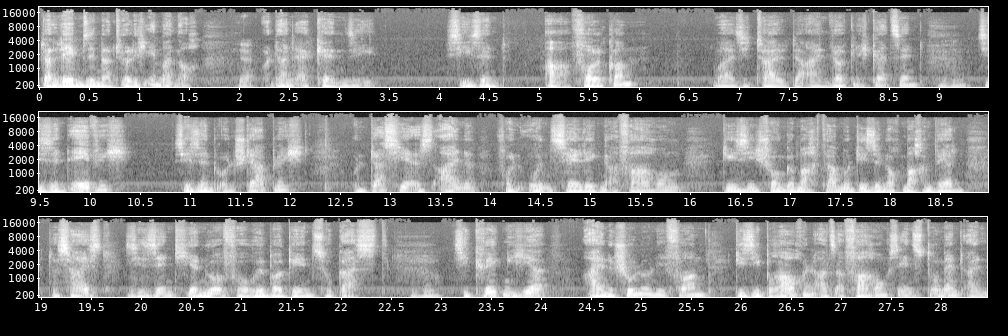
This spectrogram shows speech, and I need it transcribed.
Dann ja. leben sie natürlich immer noch. Ja. Und dann erkennen sie, sie sind A, vollkommen, weil sie Teil der einen Wirklichkeit sind, mhm. sie sind ewig, sie sind unsterblich. Und das hier ist eine von unzähligen Erfahrungen, die sie schon gemacht haben und die sie noch machen werden. Das heißt, mhm. sie sind hier nur vorübergehend zu Gast. Mhm. Sie kriegen hier eine Schuluniform, die sie brauchen als Erfahrungsinstrument, ein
